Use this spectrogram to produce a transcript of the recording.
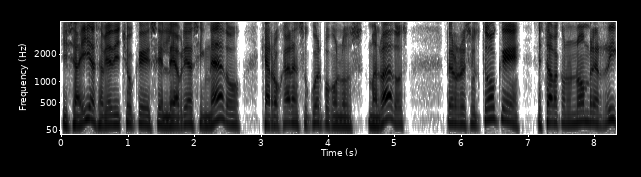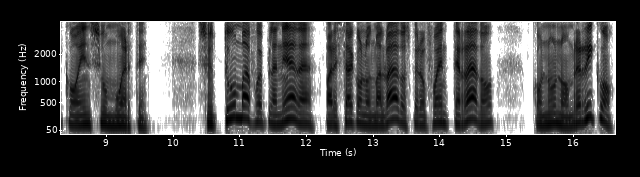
Isaías había dicho que se le habría asignado que arrojaran su cuerpo con los malvados, pero resultó que estaba con un hombre rico en su muerte. Su tumba fue planeada para estar con los malvados, pero fue enterrado con un hombre rico.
